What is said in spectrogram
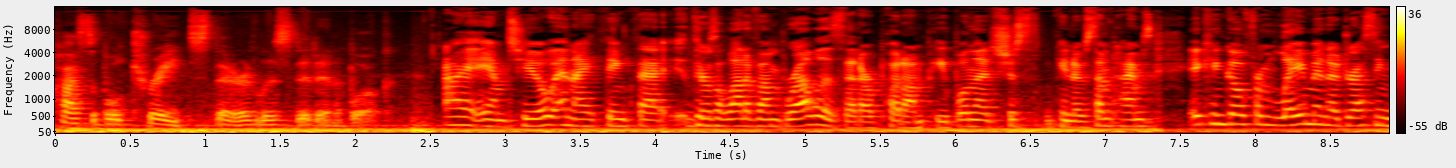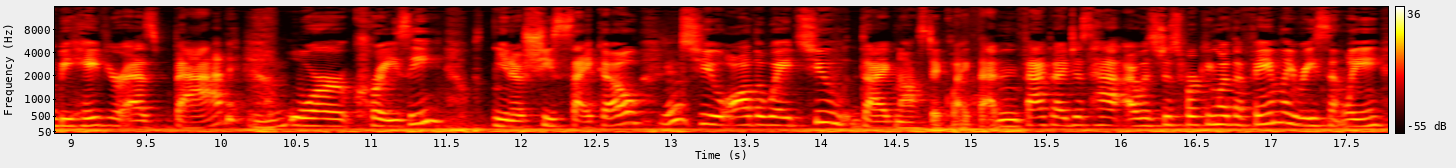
possible traits that are listed in a book. I am too, and I think that there's a lot of umbrellas that are put on people, and it's just you know sometimes it can go from layman addressing behavior as bad mm-hmm. or crazy, you know she's psycho, Yeah. to all the way to diagnostic like that. In fact, I just had I was just working with a family recently,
